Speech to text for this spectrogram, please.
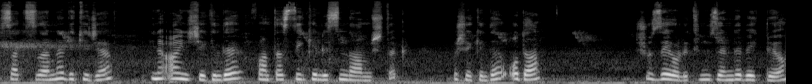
saksılarına dikeceğim. Yine aynı şekilde fantastik kellesini de almıştık. Bu şekilde o da şu zeolitin üzerinde bekliyor.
